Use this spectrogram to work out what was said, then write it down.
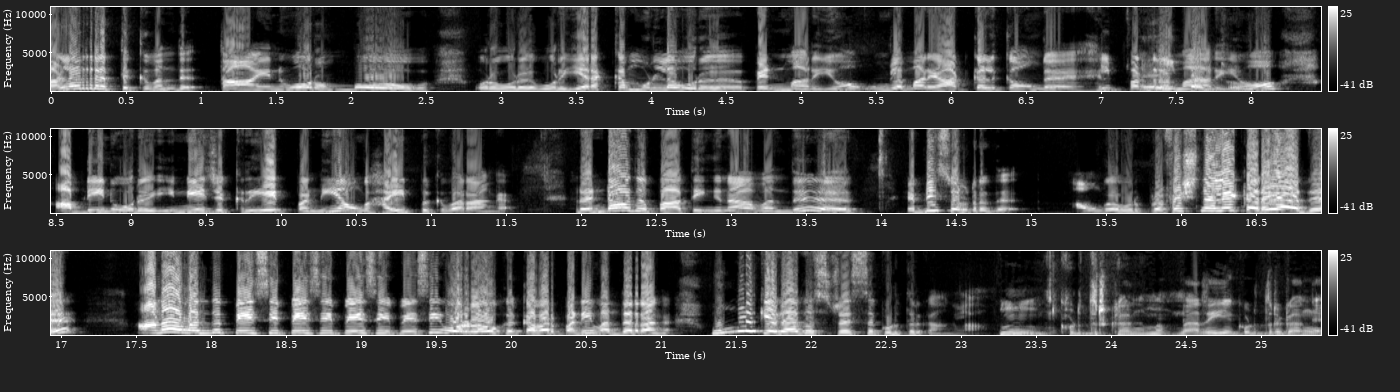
வளர்றதுக்கு வந்து தான் என்னவோ ரொம்ப ஒரு ஒரு ஒரு இரக்கம் உள்ள ஒரு பெண் மாதிரியும் உங்களை மாதிரி ஆட்களுக்கு அவங்க ஹெல்ப் பண்ற. மாதிரியும் அப்படின்னு ஒரு இமேஜை கிரியேட் பண்ணி அவங்க ஹைப்புக்கு வராங்க. ரெண்டாவது பாத்தீங்கன்னா வந்து எப்படி சொல்றது? அவங்க ஒரு ப்ரொஃபஷனலே கிடையாது. ஆனா வந்து பேசி பேசி பேசி பேசி ஓரளவுக்கு கவர் பண்ணி வந்துடுறாங்க. உங்களுக்கு ஏதாவது ஸ்ட்ரெஸ் கொடுத்துருக்காங்களா? ம் கொடுத்துருக்காங்க மேம் நிறைய கொடுத்துருக்காங்க.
